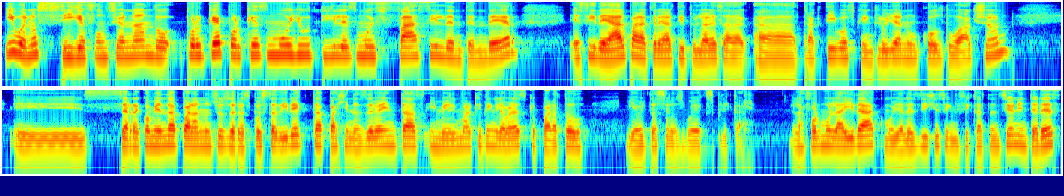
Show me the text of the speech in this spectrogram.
y bueno, sigue funcionando. ¿Por qué? Porque es muy útil, es muy fácil de entender, es ideal para crear titulares atractivos que incluyan un call to action. Eh, se recomienda para anuncios de respuesta directa, páginas de ventas, email marketing, la verdad es que para todo. Y ahorita se los voy a explicar. La fórmula IDA, como ya les dije, significa atención, interés,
